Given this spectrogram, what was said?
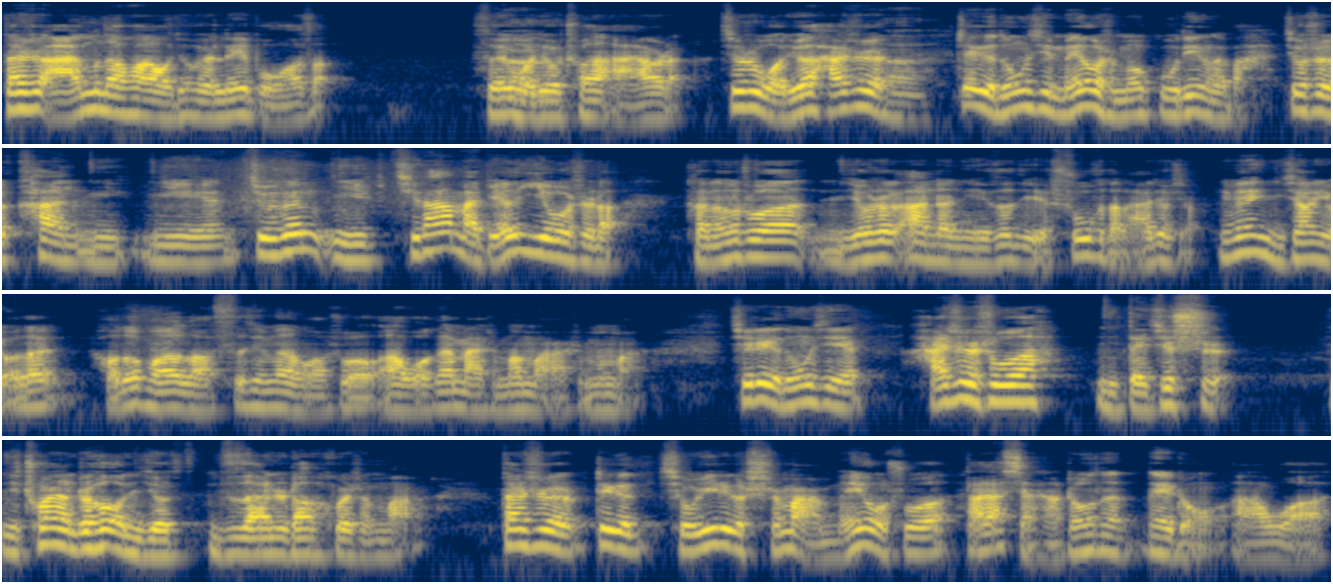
但是 M 的话我就会勒脖子，所以我就穿 L 的。就是我觉得还是啊这个东西没有什么固定的吧，就是看你你就跟你其他买别的衣服似的，可能说你就是按照你自己舒服的来就行。因为你像有的好多朋友老私信问我说啊，我该买什么码什么码，其实这个东西还是说你得去试，你穿上之后你就你自然知道会什么码。但是这个球衣这个尺码没有说大家想象中的那种啊，我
